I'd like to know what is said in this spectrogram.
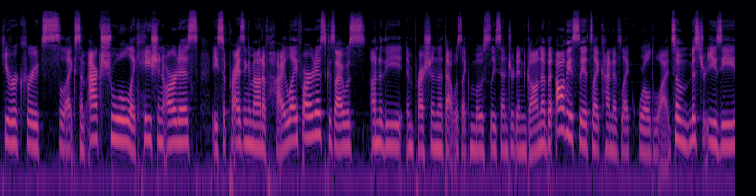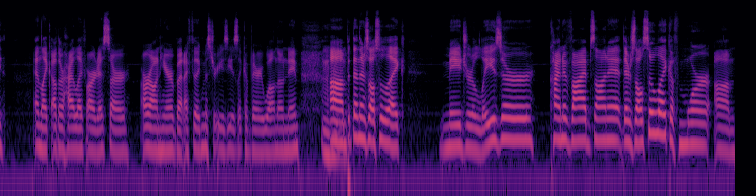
he recruits like some actual like Haitian artists, a surprising amount of high life artists, because I was under the impression that that was like mostly centered in Ghana, but obviously it's like kind of like worldwide. So Mr. Eazi and like other high life artists are are on here, but I feel like Mr. Eazi is like a very well known name. Um, but then there's also like Major Lazer kind of vibes on it. There's also like a more um,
